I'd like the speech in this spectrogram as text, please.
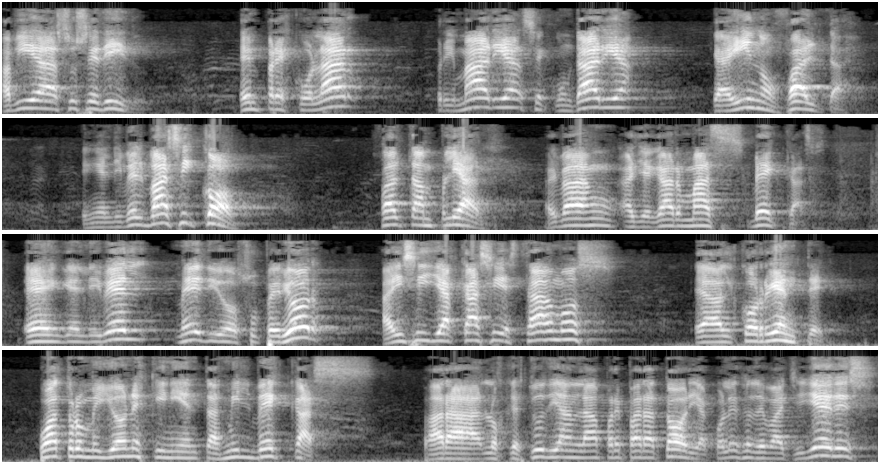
había sucedido. En preescolar, primaria, secundaria, que ahí nos falta. En el nivel básico, falta ampliar. Ahí van a llegar más becas. En el nivel medio superior, ahí sí ya casi estamos al corriente. 4 millones 500 mil becas para los que estudian la preparatoria, colegios de bachilleres,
